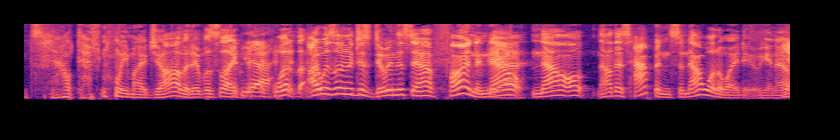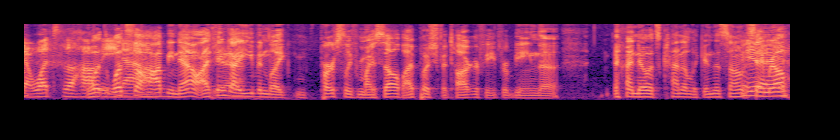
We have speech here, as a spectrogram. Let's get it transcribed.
It's now definitely my job, and it was like, Yeah. what I was literally just doing this to have fun, and now Yeah. now now this happened. So now what do I do? You know? yeah, what's the What, hobby? what's the now? hobby now? I think Yeah. I even like personally for myself, I push photography for being the. I know it's kind of like in the same, Yeah, realm,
